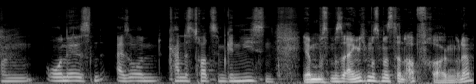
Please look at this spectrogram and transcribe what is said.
und ohne es, also und kann es trotzdem genießen. Ja, muss, muss, eigentlich muss man es dann abfragen, oder?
